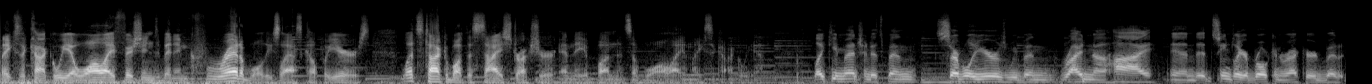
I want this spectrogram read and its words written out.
Lake Sakakawea walleye fishing has been incredible these last couple years. Let's talk about the size structure and the abundance of walleye in Lake Sakakawea. Like you mentioned, it's been several years we've been riding a high, and it seems like a broken record, but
